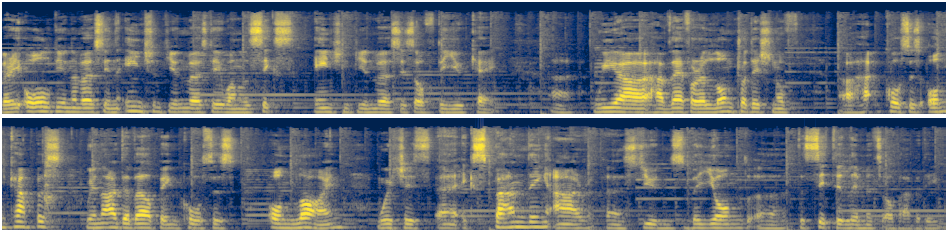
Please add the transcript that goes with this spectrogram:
very old university, an ancient university, one of the six ancient universities of the UK. Uh, we are, have therefore a long tradition of uh, courses on campus. We're now developing courses online, which is uh, expanding our uh, students beyond uh, the city limits of Aberdeen.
